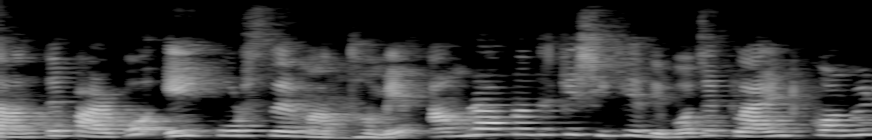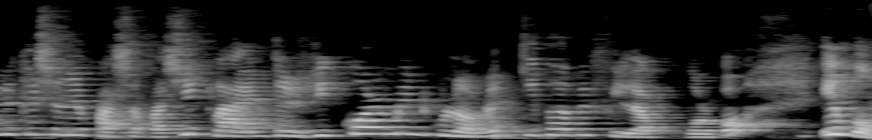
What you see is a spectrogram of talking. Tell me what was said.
জানতে পারব এই কোর্সের মাধ্যমে। আমরা আপনাদেরকে শিখিয়ে দেবো যে ক্লায়েন্ট কমিউনিকেশনের পাশাপাশি ক্লায়েন্টের রিকোয়ারমেন্টগুলো আমরা কীভাবে ফিল আপ করব এবং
